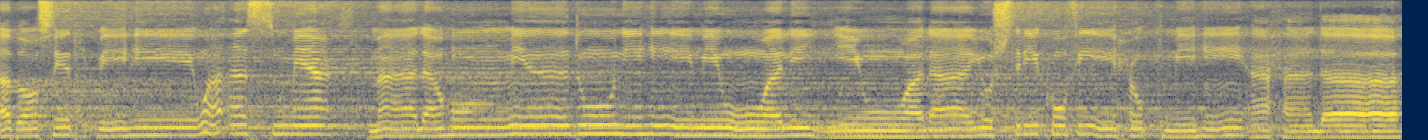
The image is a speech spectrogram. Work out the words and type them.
أبصر به وأسمع ما لهم من دونه من ولي ولا يشرك في حكمه أحدا.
